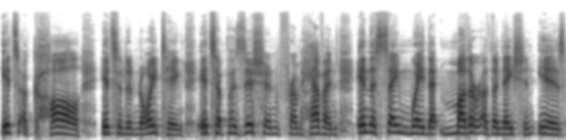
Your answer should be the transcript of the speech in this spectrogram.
It's a call, it's an anointing, it's a position from heaven in the same way that Mother of the Nation is.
